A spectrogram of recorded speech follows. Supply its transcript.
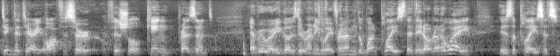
dignitary, officer, official, king, president, everywhere he goes, they're running away from him. The one place that they don't run away is the place that's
